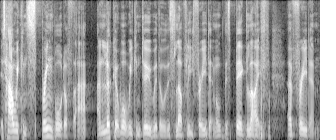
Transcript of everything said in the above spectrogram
is how we can springboard off that and look at what we can do with all this lovely freedom, all this big life of freedom.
